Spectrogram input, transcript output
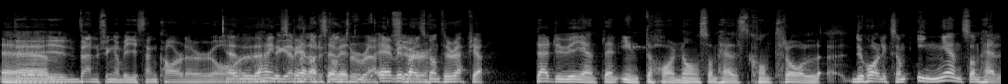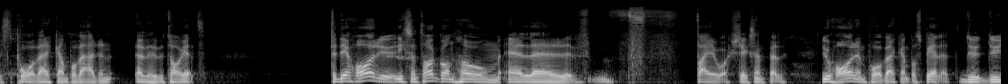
Det är ehm, Vanishing of Ethan Carter och... jag, har inte spelat vet, Gone to Rapture. Everybody's Gone to Rapture. Där du egentligen inte har någon som helst kontroll. Du har liksom ingen som helst påverkan på världen överhuvudtaget. För det har du, liksom ta Gone Home eller Firewatch till exempel. Du har en påverkan på spelet. Du, du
